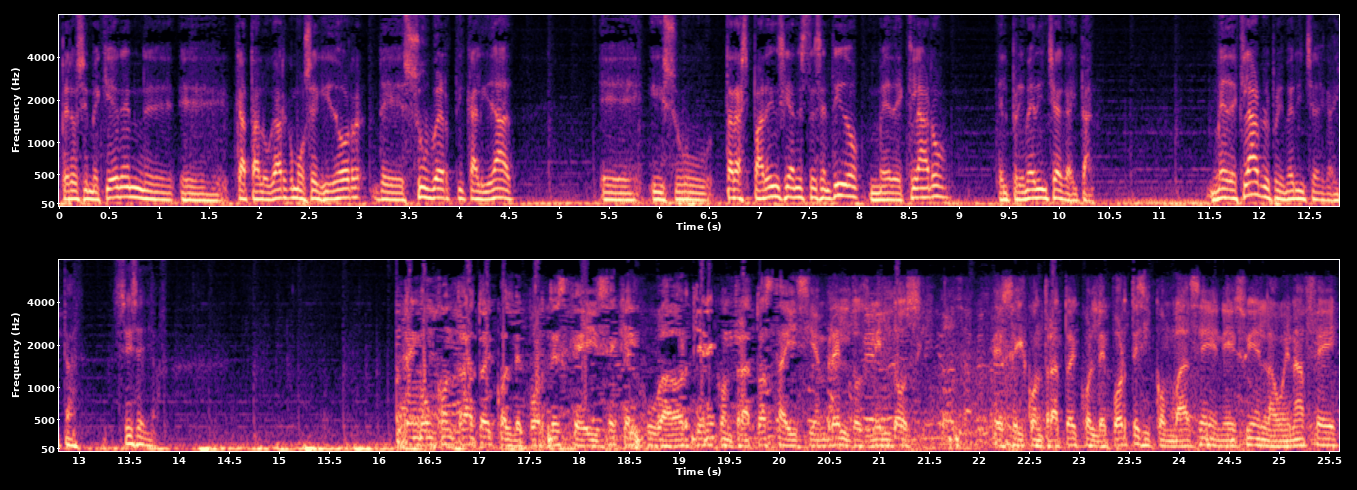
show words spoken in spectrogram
Pero si me quieren eh, eh, catalogar como seguidor de su verticalidad eh, y su transparencia en este sentido, me declaro el primer hincha de Gaitán. Me declaro el primer hincha de Gaitán. Sí, señor. Tengo un contrato de Coldeportes que dice que el jugador tiene contrato hasta diciembre del 2012. Es el contrato de Coldeportes y con base en eso y en la buena fe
